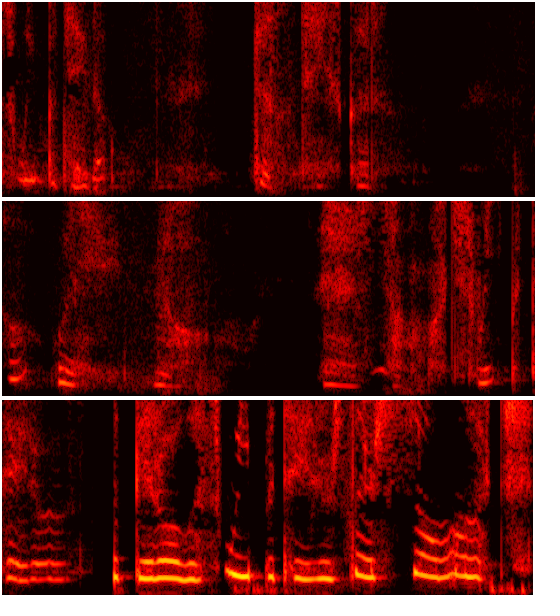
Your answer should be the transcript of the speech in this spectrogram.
Sweet potato doesn't taste good. Oh, wait, no. There's so much sweet potatoes. Look at all the sweet potatoes. There's so much.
